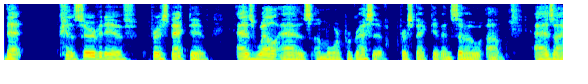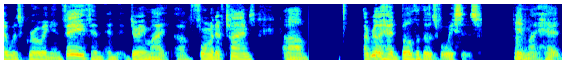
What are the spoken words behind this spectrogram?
that conservative perspective as well as a more progressive perspective. And so, um, as I was growing in faith and, and during my uh, formative times, um, I really had both of those voices mm-hmm. in my head.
